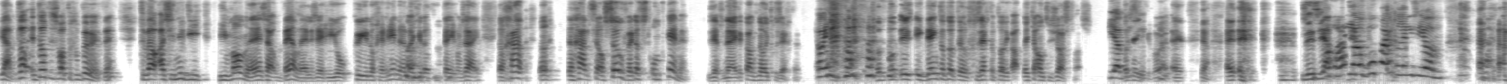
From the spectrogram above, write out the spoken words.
Ja, dat, dat is wat er gebeurt. Hè? Terwijl als je nu die, die mannen hè, zou bellen en zeggen: joh, kun je nog herinneren dat je dat tegen hem zei? Dan gaat, dan, dan gaat het zelfs zo ver dat ze het ontkennen. Dan zeggen ze: nee, dat kan ik nooit gezegd hebben. Oh ja. Dat, dat is, ik denk dat dat gezegd hebt dat, ik, dat je enthousiast was. Ja, dat precies. denk ik hoor. En, ja. En, dus ja, had jouw boek maar gelezen, Jan. Ja.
